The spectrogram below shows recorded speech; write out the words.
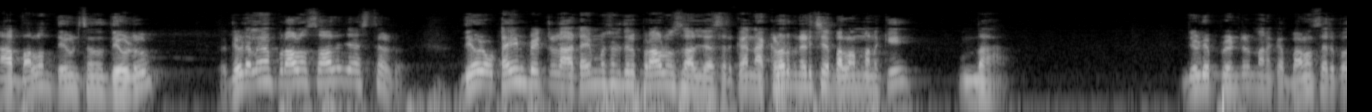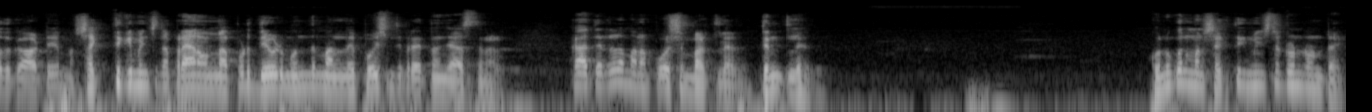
ఆ బలం దేవుని సంగతి దేవుడు దేవుడు అలాగే ప్రాబ్లం సాల్వ్ చేస్తాడు. దేవుడు ఒక టైం పెట్టాడు ఆ టైం వచ్చిన దేవుడు ప్రాబ్లం సాల్వ్ చేస్తారు కానీ అక్కడ వరకు నడిచే బలం మనకి ఉందా? దేవుడు ఎప్పుడంటే మనకు బలం సరిపోదు కాబట్టి మన శక్తికి మించిన ప్రయాణం ఉన్నప్పుడు దేవుడు ముందు మనల్ని పోషించే ప్రయత్నం చేస్తున్నాడు. కాకపోతే మనం పోషింపట్లేదు తినట్లేదు. కొన్ని కొన్ని మన శక్తికి మించినటువంటి ఉంటాయి.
